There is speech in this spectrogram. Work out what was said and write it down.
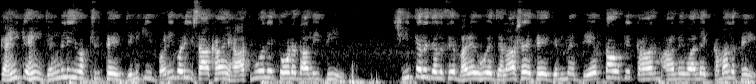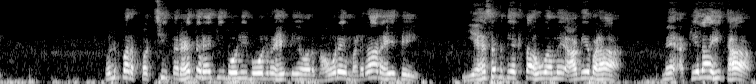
कहीं कहीं जंगली वृक्ष थे, जिनकी बड़ी बड़ी शाखाएँ हाथियों ने तोड़ डाली थी। शीतल जल से भरे हुए जलाशय थे, जिनमें देवताओं के काम आने वाले कमल थे। उन पर पक्षी तरह तरह की बोली बोल रहे थे और भौरे मंडरा रहे थे। यह सब देखता हुआ मैं आगे बढ़ा। मैं अकेला ही था।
